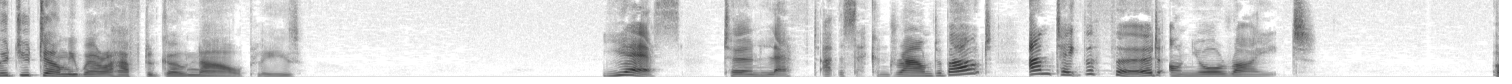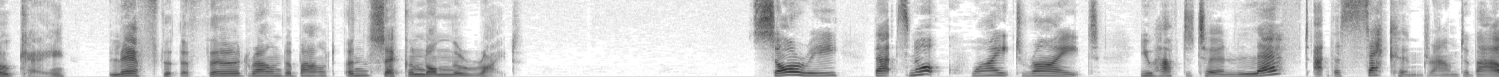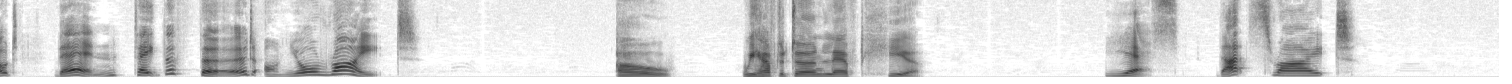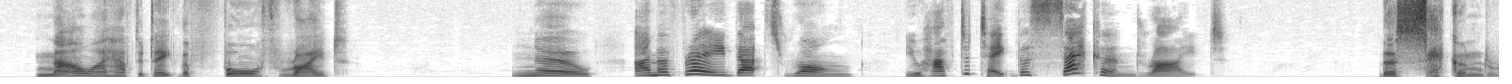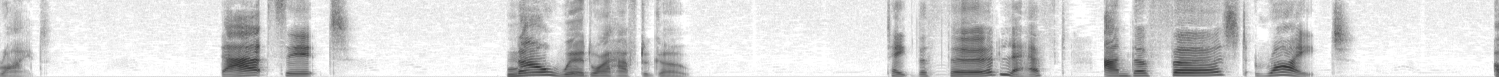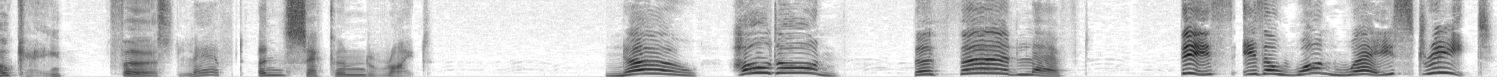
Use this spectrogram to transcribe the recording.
Could you tell me where I have to go now, please? Yes. Turn left at the second roundabout and take the third on your right. Okay. Left at the third roundabout and second on the right. Sorry, that's not quite right. You have to turn left at the second roundabout, then take the third on your right. Oh, we have to turn left here. Yes, that's right. Now I have to take the fourth right. No, I'm afraid that's wrong. You have to take the second right. The second right. That's it. Now where do I have to go? Take the third left and the first right. Okay. First left and second right. No! Hold on! The third left. This is a one way street.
